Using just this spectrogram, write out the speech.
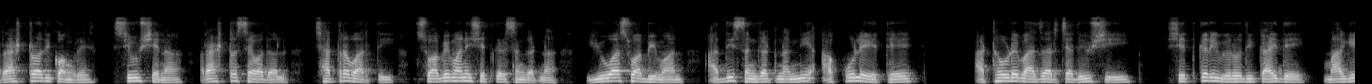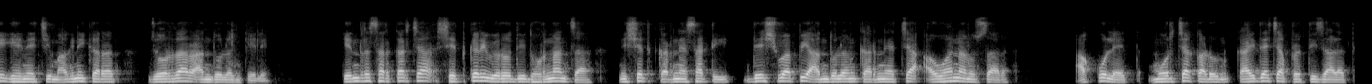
राष्ट्रवादी काँग्रेस शिवसेना राष्ट्र सेवा दल छात्र भारती स्वाभिमानी शेतकरी संघटना युवा स्वाभिमान आदी संघटनांनी अकोले येथे आठवडे बाजारच्या दिवशी शेतकरी विरोधी कायदे मागे घेण्याची मागणी करत जोरदार आंदोलन केले. केंद्र सरकारच्या शेतकरी विरोधी धोरणांचा निषेध करण्यासाठी देशव्यापी आंदोलन करण्याच्या आव्हानानुसार अकोल्यात मोर्चा काढून कायद्याच्या प्रती जाळत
